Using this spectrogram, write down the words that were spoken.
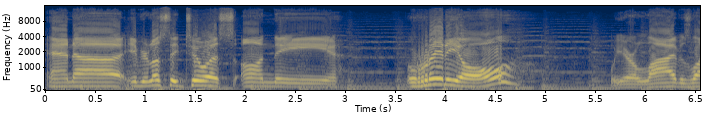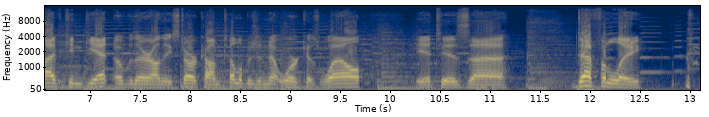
And uh, if you're listening to us on the radio, we are live as live can get over there on the Starcom television network as well. It is uh, definitely.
